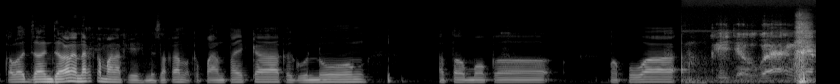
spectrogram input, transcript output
kalau jalan-jalan enak ke mana ki? Misalkan ke pantai kah, ke gunung, atau mau ke Papua? Ih, jauh banget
